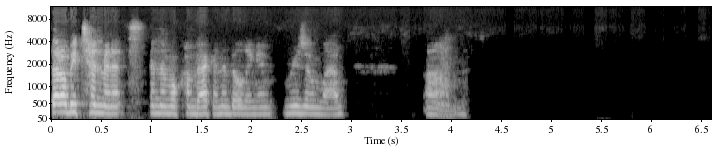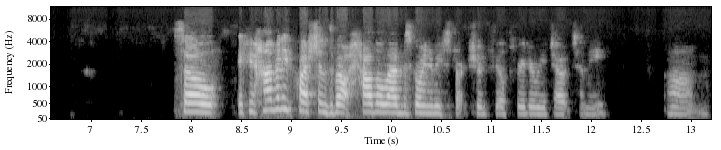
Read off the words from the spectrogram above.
that'll be 10 minutes and then we'll come back in the building and resume lab. Um, so if you have any questions about how the lab is going to be structured, feel free to reach out to me. Um,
